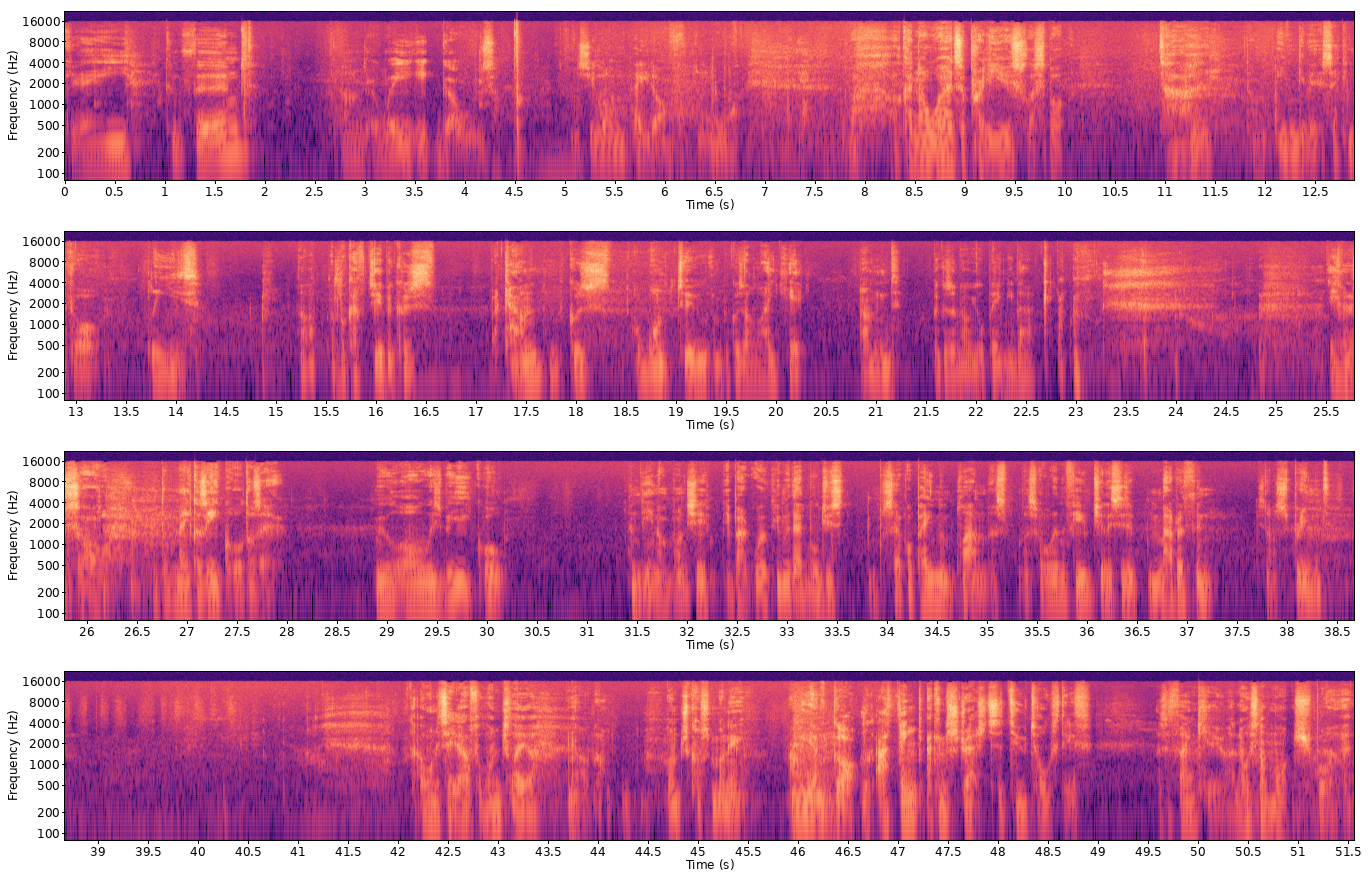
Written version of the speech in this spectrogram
Okay, confirmed. And away it goes. That's your loan paid off. Ooh. Look, I know words are pretty useless, but. Ta. Don't even give it a second thought. Please. I'll look after you because I can, because I want to, and because I like it. And because I know you'll pay me back. Even so, it don't make us equal, does it? We will always be equal. And, you know, once you, you're back working with Ed, we'll just set up a payment plan. That's, that's all in the future. This is a marathon. It's not a sprint. I want to take you out for lunch later. Know, lunch costs money. And you haven't got. Look, I think I can stretch to two toasties. As a thank you. I know it's not much, but. uh,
